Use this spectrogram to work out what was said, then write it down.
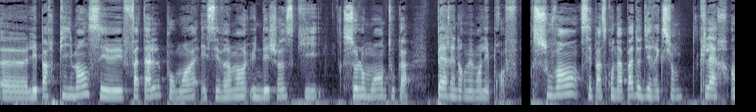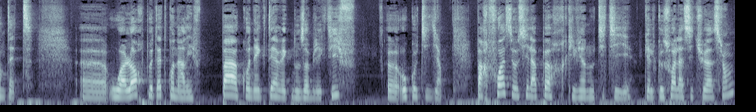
Euh, L'éparpillement c'est fatal pour moi et c'est vraiment une des choses qui selon moi en tout cas, perd énormément les profs. Souvent, c'est parce qu'on n'a pas de direction claire en tête. Euh, ou alors peut-être qu'on n'arrive pas à connecter avec nos objectifs euh, au quotidien. Parfois, c'est aussi la peur qui vient nous titiller. Quelle que soit la situation,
